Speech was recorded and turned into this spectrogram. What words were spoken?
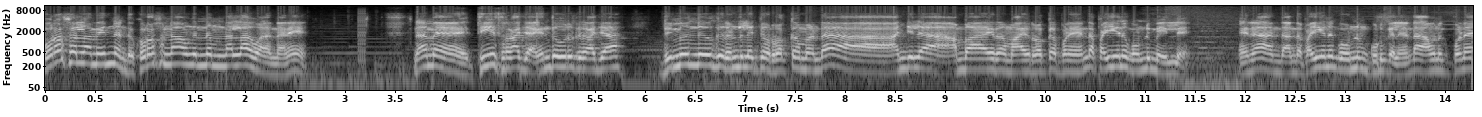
குறை சொல்லாம என்ன? குறை சொன்னா அவங்க இன்னும் நல்லா தானே நாம டிஎஸ் ராஜா எந்த ஊருக்கு ராஜா? திமிந்துவுக்கு ரெண்டு லட்சம் ரொக்கம் வேண்டா அஞ்சுல ஐம்பதாயிரம் ஆயிரம் ரொக்க பணம் பையனுக்கு ஒன்றுமே இல்லை. ஏன்னா அந்த அந்த பையனுக்கு ஒன்றும் கொடுக்கல. ஏன்னா அவனுக்கு பிணை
